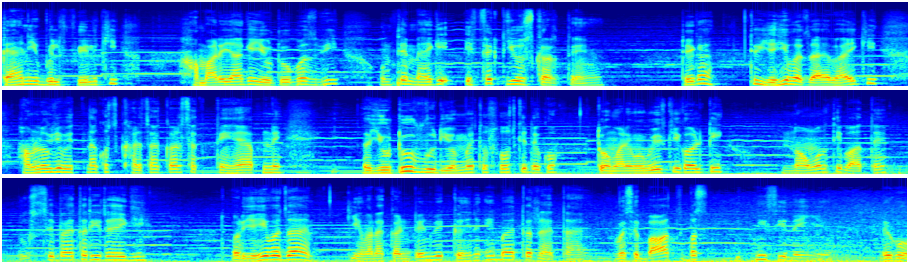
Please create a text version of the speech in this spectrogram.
दैन यू विल फील कि हमारे यहाँ के यूट्यूबर्स भी उनसे महँगे इफ़ेक्ट यूज़ करते हैं। ठीक है? तो यही वजह है भाई कि हम लोग जब इतना कुछ खर्चा कर सकते हैं अपने यूट्यूब वीडियो में तो सोच के देखो तो हमारी मूवीज़ की क्वालिटी नॉर्मल सी बात है, उससे बेहतर ही रहेगी। और यही वजह है कि हमारा कंटेंट भी कहीं ना कहीं बेहतर रहता है। वैसे बात बस इतनी सी नहीं है। देखो,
